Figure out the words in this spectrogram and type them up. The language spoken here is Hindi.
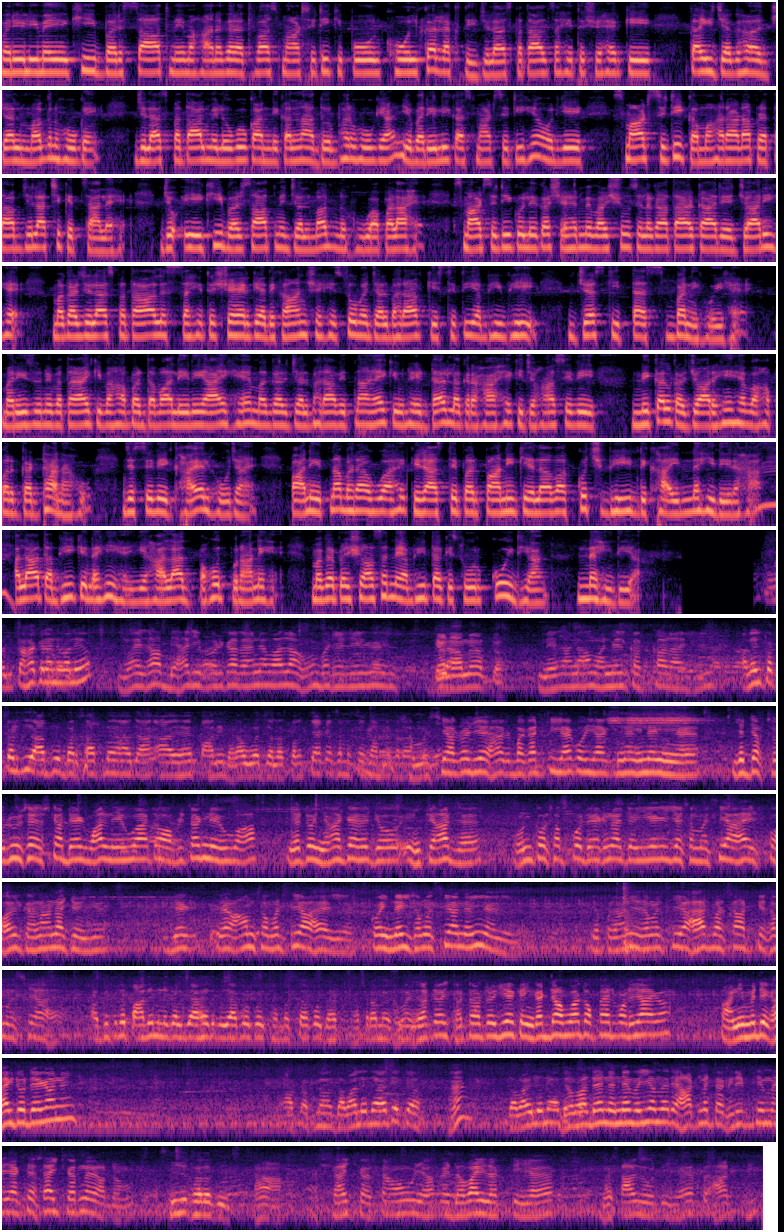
बरेली में एक ही बरसात में महानगर अथवा स्मार्ट सिटी की पोल खोल कर रख दी। जिला अस्पताल सहित शहर की कई जगह जलमग्न हो गए जिला अस्पताल में लोगों का निकलना दुर्भर हो गया। ये बरेली का स्मार्ट सिटी है और ये स्मार्ट सिटी का महाराणा प्रताप जिला चिकित्सालय है, जो एक ही बरसात में जलमग्न हुआ पड़ा है। स्मार्ट सिटी को लेकर शहर में वर्षों से लगातार कार्य जारी है, मगर जिला अस्पताल सहित शहर के अधिकांश हिस्सों में जलभराव की स्थिति अभी भी जस की तस। बनी हुई है। मरीजों ने बताया कि वहाँ पर दवा लेने आए हैं मगर जल भराव इतना है कि उन्हें डर लग रहा है कि जहाँ से वे निकल कर जा रहे हैं वहाँ पर गड्ढा ना हो जिससे वे घायल हो जाएँ। पानी इतना भरा हुआ है कि रास्ते पर पानी के अलावा कुछ भी दिखाई नहीं दे रहा। हालात अभी के नहीं है ये हालात बहुत पुराने हैं मगर प्रशासन ने अभी तक इस ओर कोई ध्यान नहीं दिया। कहाँ के रहने वाले हैं मैं साहब बिहारीपुर का रहने वाला हूँ बरेली क्या नाम है आपका? मेरा नाम अनिल कक्कड़ है जी। अनिल कक्कड़ जी आप जो बरसात में आज आए हैं पानी भरा हुआ जल अस्पताल क्या क्या समस्या सामने करा समस्या तो ये हर बगत की है कोई हक नहीं नहीं है। ये जब शुरू से इसका देखभाल नहीं हुआ तो अभी तक नहीं हुआ। ये तो यहाँ के जो इंचार्ज है उनको सबको देखना चाहिए कि ये समस्या है इसको हल कराना चाहिए। ये, ये आम समस्या है ये कोई नई समस्या नहीं है ये। ये पुरानी समस्या हर बरसात की समस्या है। अब इतने पानी में निकल गया है तो आपको कोई समस्या को खतरा महसूस समस्या तो खतरा तो ये कहीं गड्ढा हुआ तो पैर पड़ जाएगा। पानी में दिखाई तो देगा नहीं। आप अपना दवा लेने आए थे क्या? हैं? दवाई लेने आए दवा लेने नहीं भैया मेरे हाथ में तकलीफ़ थी मैं एक्सरसाइज करने आता हूँ। फिजियोथेरेपी हाँ एक्सरसाइज करता हूँ यहाँ पे दवाई लगती है मसाज होती है हाथ की।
